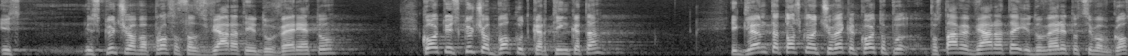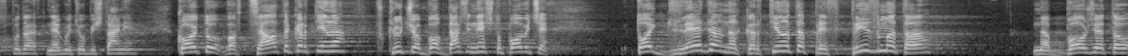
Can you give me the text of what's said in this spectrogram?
из, изключва въпроса с вярата и доверието, който изключва Бог от картинката и гледната точка на човека, който поставя вярата и доверието си в Господа, в Неговите обещания, който в цялата картина включва Бог. Даже нещо повече. Той гледа на картината през призмата на, Божията,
